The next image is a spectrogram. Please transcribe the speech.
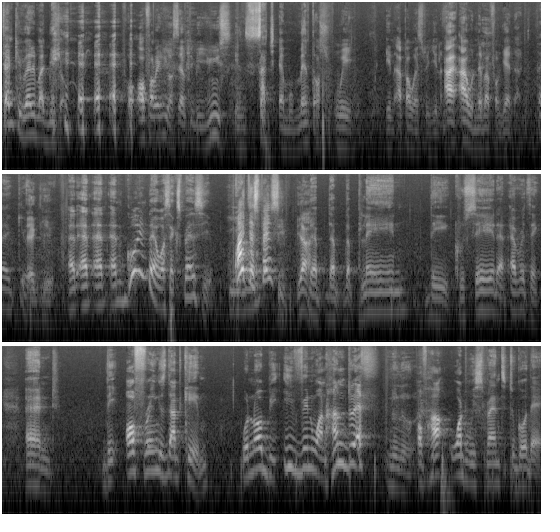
Thank you very much, Bishop, for offering yourself to be used in such a momentous way in Upper West region. I, I would never forget that. Thank you. Thank you. And, and, and, and going there was expensive. Quite know. expensive, yeah. the, the, the plane, the crusade, and everything. And the offerings that came will not be even one hundredth No, no. of how, what we spent to go there.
